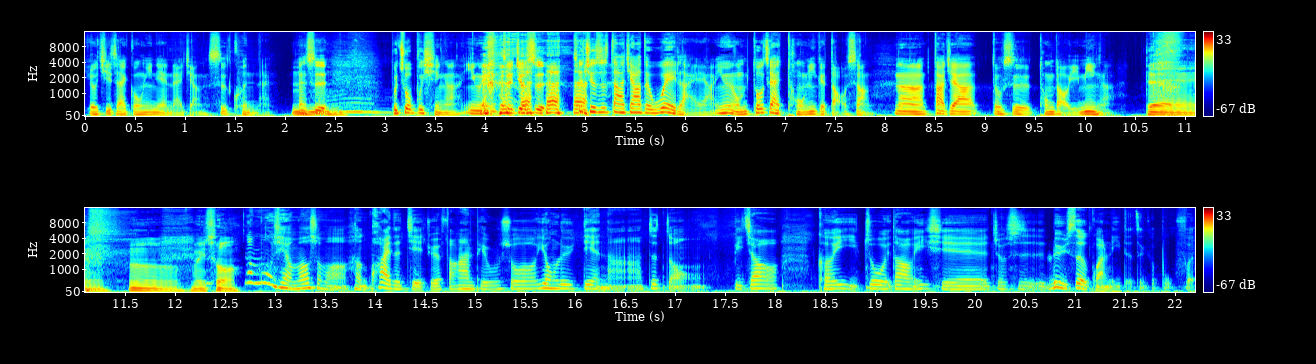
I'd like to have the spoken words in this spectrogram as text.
尤其在供应链来讲是困难，但是不做不行啊，因为这就是 这就是大家的未来啊，因为我们都在同一个岛上，那大家都是同岛一命啊。对，嗯，没错。那目前有没有什么很快的解决方案？比如说用绿电啊，这种比较可以做到一些就是绿色管理的这个部分。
